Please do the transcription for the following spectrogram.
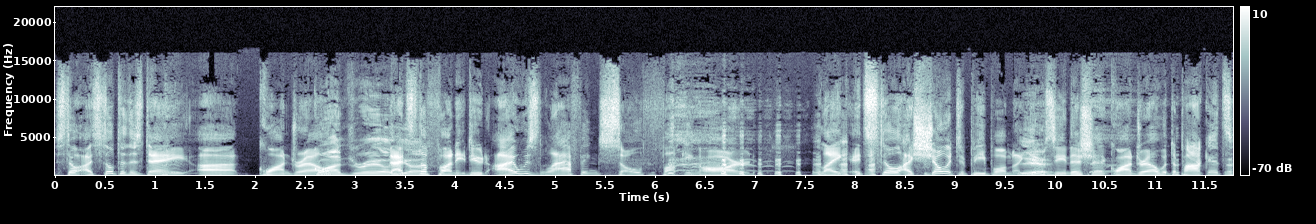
Still, I still to this day, uh, Quandrell. Quandrell, That's yeah. the funny dude. I was laughing so fucking hard. like it's still. I show it to people. I'm like, you Yeah. ever seen this shit, Quandrell with the pockets?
